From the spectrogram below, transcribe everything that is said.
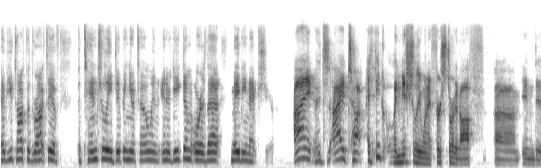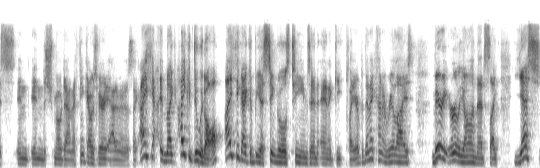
Have you talked with Roxy of potentially dipping your toe in inner geekdom, or is that maybe next year? I it's I talk I think initially when I first started off um in this in in the schmoedown, I think I was very adamant. I was like, I I'm like I could do it all. I think I could be a singles teams and and a geek player. But then I kind of realized very early on that's like, yes,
